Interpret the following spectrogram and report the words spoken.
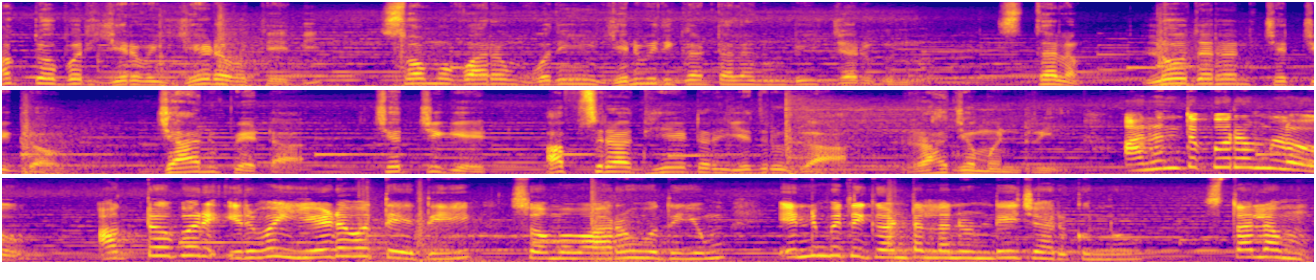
అక్టోబర్ ఇరవై ఏడవ తేదీ సోమవారం ఉదయం ఎనిమిది గంటల నుండి జరుగును. స్థలం Lutheran church ground Janupeta church gate Apsara theatre ఎదురుగా రాజమండ్రి. అనంతపురంలో అక్టోబర్ ఇరవై ఏడవ తేదీ సోమవారం ఉదయం ఎనిమిది గంటల నుండి జరుగును. స్థలం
